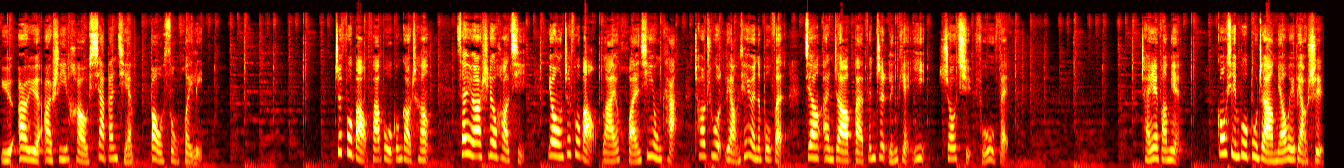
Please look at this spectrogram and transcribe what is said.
于二月二十一号下班前报送会里。支付宝发布公告称，三月二十六号起，用支付宝来还信用卡超出两千元的部分，将按照百分之零点一收取服务费。产业方面，工信部部长苗圩表示，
